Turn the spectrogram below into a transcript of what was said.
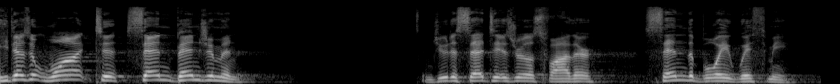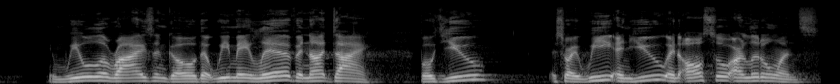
He doesn't want to send Benjamin. And Judah said to Israel's father, Send the boy with me, and we will arise and go, that we may live and not die. Both you, sorry, we and you, and also our little ones.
